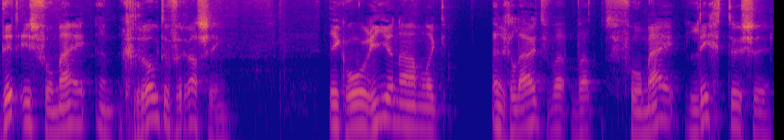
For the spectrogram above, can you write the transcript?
Dit is voor mij een grote verrassing. Ik hoor hier namelijk een geluid wat, voor mij ligt tussen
